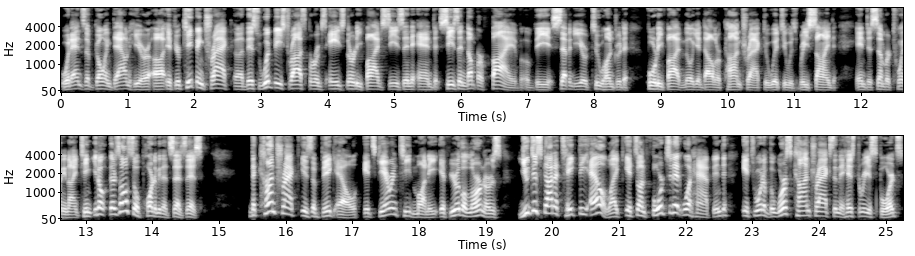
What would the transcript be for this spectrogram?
what ends up going down here. Uh, if you're keeping track, uh, this would be Strasburg's age 35 season and season number five of the 70 year, $245 million contract to which he was re signed in December 2019. You know, there's also a part of me that says this the contract is a big L. It's guaranteed money. If you're the Lerners, you just got to take the L. Like, it's unfortunate what happened. It's one of the worst contracts in the history of sports.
